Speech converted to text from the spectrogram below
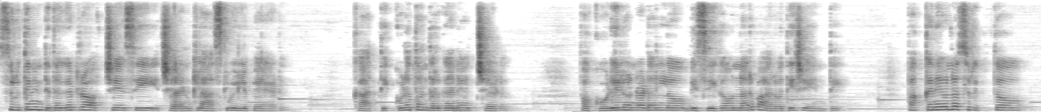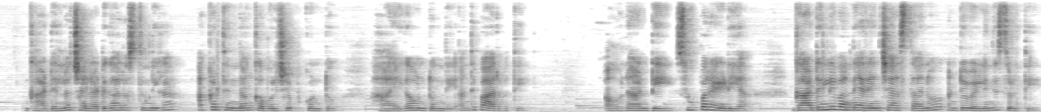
శృతిని ఇంటి దగ్గర డ్రాప్ చేసి చరణ్ క్లాస్కి వెళ్ళిపోయాడు. కార్తీక్ కూడా తొందరగానే వచ్చాడు. పకోడీలు ఉండడంలో బిజీగా ఉన్నారు పార్వతి జయంతి. పక్కనే ఉన్న శృతితో గార్డెన్లో చల్లటి గాలి వస్తుందిగా. అక్కడ తిందాం కబులు చెప్పుకుంటూ. హాయిగా ఉంటుంది అంది పార్వతి. అవునా ఆంటీ సూపర్ ఐడియా. గార్డెన్లు ఇవన్నీ అరేంజ్ చేస్తాను అంటూ వెళ్ళింది Shruti.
